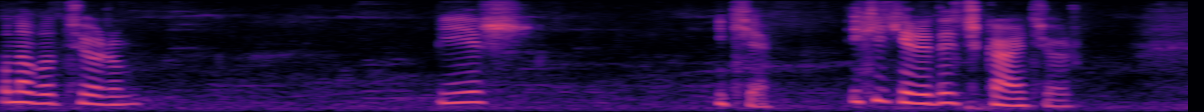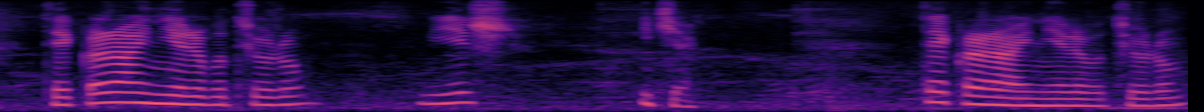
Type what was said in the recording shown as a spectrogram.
Buna batıyorum. Bir, iki. İki kere de çıkartıyorum. Tekrar aynı yere batıyorum. 1 2 tekrar aynı yere batıyorum.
